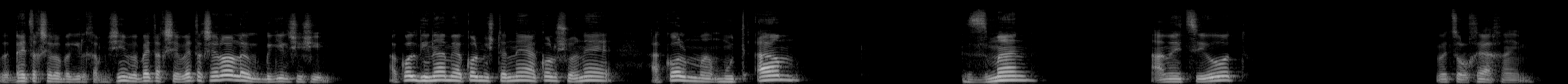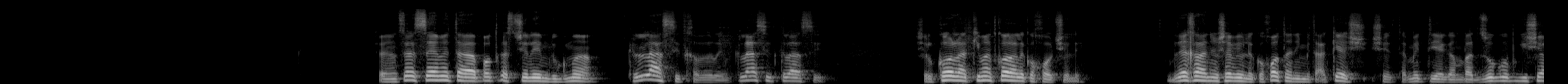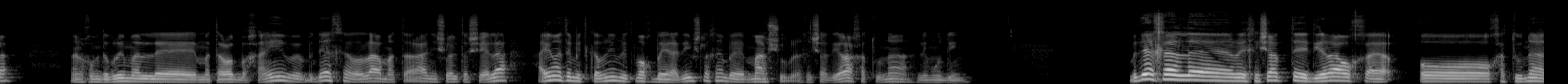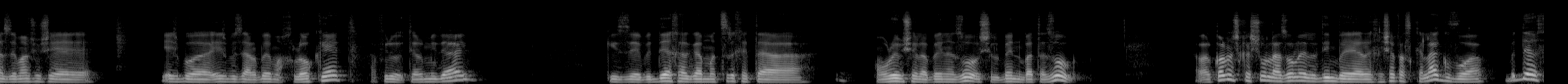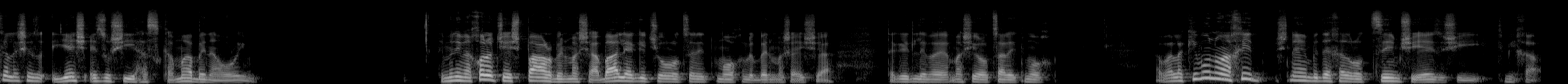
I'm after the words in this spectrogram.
ובטח שלא בגיל 50, ובטח שבטח שלא בגיל 60. הכל דינמי, הכל משתנה, הכל שונה, הכל מותאם, זמן, המציאות וצורכי החיים. עכשיו אני רוצה לסיים את הפודקאסט שלי עם דוגמה קלאסית חברים, קלאסית קלאסית, של כל, כמעט כל הלקוחות שלי. בדרך כלל אני יושב עם לקוחות, אני מתעקש שתמיד תהיה גם בת זוג בפגישה, אנחנו מדברים על uh, מטרות בחיים, ובדרך כלל עולה המטרה, אני שואל את השאלה, האם אתם מתכוונים לתמוך בילדים שלכם במשהו, ברכישת דירה, חתונה, לימודים? בדרך כלל uh, רכישת uh, דירה או, או חתונה זה משהו שיש בו, בזה הרבה מחלוקת, אפילו יותר מדי. כי זה בדרך כלל גם מצריך את ההורים של הבן הזוג, של בן בת הזוג. אבל כל מה שקשור לעזור לילדים ברכישת השכלה גבוהה, בדרך כלל יש, יש איזושהי הסכמה בין ההורים. אתם יודעים, יכול להיות שיש פער בין מה שהבעל יגיד שהוא רוצה לתמוך לבין מה שהאישה תגיד למה שהיא רוצה לתמוך. אבל הכיוון הוא אחיד, שניהם בדרך כלל רוצים שיהיה איזושהי תמיכה.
